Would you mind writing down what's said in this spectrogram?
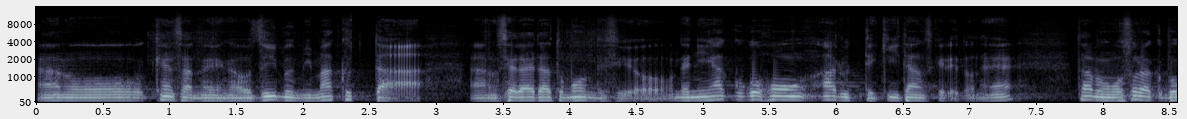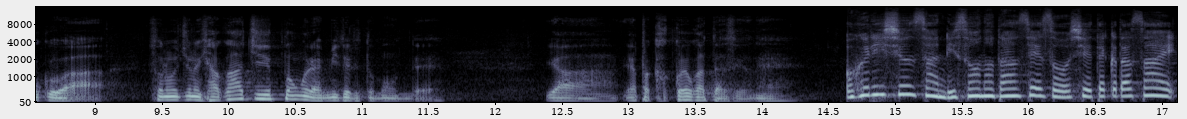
あの健さんの映画を随分見まくったあの世代だと思うんですよ。で205本あるって聞いたんですけれどね多分おそらく僕はそのうちの180本ぐらい見てると思うんでいややっぱかっこよかったですよね。小栗旬さん理想の男性像を教えてください。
